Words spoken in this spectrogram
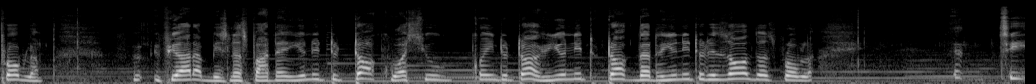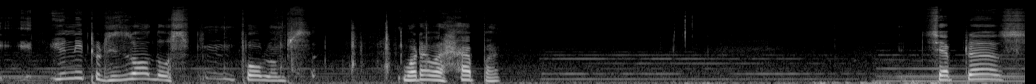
problem. If you are a business partner you need to talk. What you going to talk? You need to talk that you need to resolve those problems see you need to resolve those problems whatever happened. Chapters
